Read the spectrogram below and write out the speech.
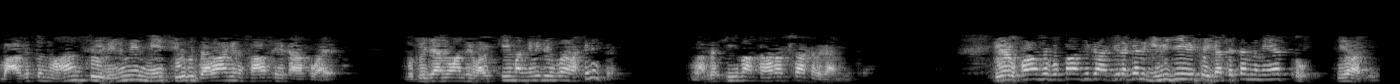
භාගතුන් වහන්සේ වෙනුවෙන් මේ සියලු දරාගෙන ශාසනයට ආපු අය බුදුජාන වහන්සේ වගකීමක් නෙමෙයි උගන රකින්න එක වගකීමක් ආරක්ෂා කරගන්න එක ඒ උපාසක උපාසිකා කියලා කියන්නේ ගිහි ජීවිතය ගත කරන මේ ඇත්තෝ ඒ වගේ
